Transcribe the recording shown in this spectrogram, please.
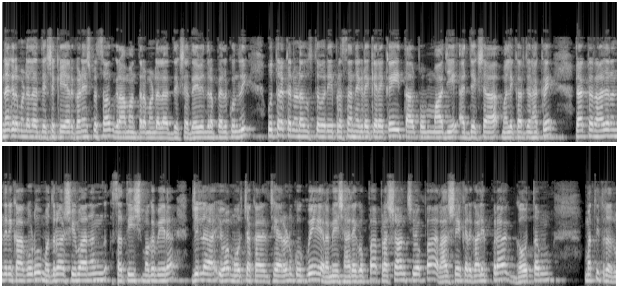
ನಗರ ಮಂಡಲ ಅಧ್ಯಕ್ಷ ಕೆಆರ್ ಗಣೇಶ್ ಪ್ರಸಾದ್, ಗ್ರಾಮಾಂತರ ಮಂಡಲ ಅಧ್ಯಕ್ಷ ದೇವೇಂದ್ರ ಪೆಲ್ಕುಂದ್ರಿ, ಉತ್ತರ ಕನ್ನಡ ಉಸ್ತುವಾರಿ ಪ್ರಸನ್ನ ಹೆಗಡೆ ಕೆರೆಕೈ, ತಾಲ್ಪಂ ಮಾಜಿ ಅಧ್ಯಕ್ಷ ಮಲ್ಲಿಕಾರ್ಜುನ ಹಕ್ರೆ, ಡಾಕ್ಟರ್ ರಾಜನಂದಿನಿ ಕಾಗೋಡು, ಮಧುರಾ ಶಿವಾನಂದ್, ಸತೀಶ್ ಮಗಬೇರ, ಜಿಲ್ಲಾ ಯುವ ಮೋರ್ಚಾ ಕಾರ್ಯದರ್ಶಿ ಅರುಣ್ ಕುಗ್ವೆ ರಮೇಶ್ ಹರೇಗೊಪ್ಪ, ಪ್ರಶಾಂತ್ ಶಿವಪ್ಪ, ರಾಜಶೇಖರ್ ಗಾಳಿಪುರ, ಗೌತಮ್ ಮತ್ತಿತರರು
